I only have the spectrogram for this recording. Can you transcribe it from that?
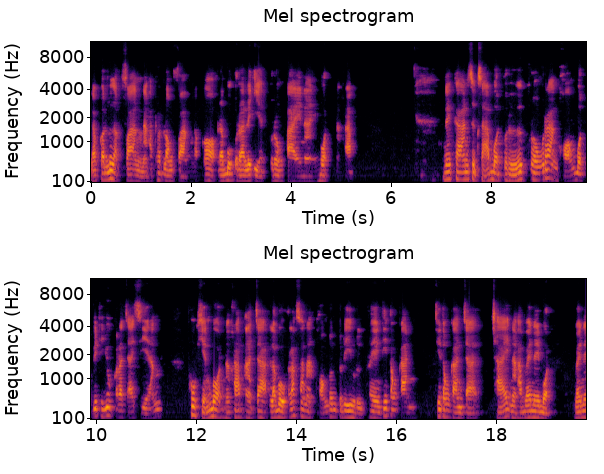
แล้วก็เลือกฟังนะครับ ทดลองฟังแล้วก็ระบุรายละเอียดลงไปในบทนะครับ ในการศึกษาบทหรือโครงร่างของบทวิทยุกระจายเสียง ผู้เขียนบทนะครับ อาจจะระบุลักษณะของดนตรีหรือเพลงที่ต้องการที่ต้องการจะใช้นะครับ ไว้ในบทไว้ใน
